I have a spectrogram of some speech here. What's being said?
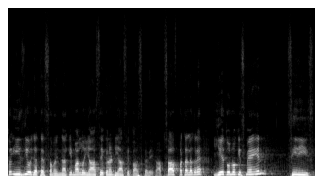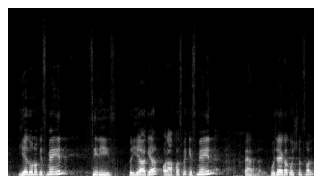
तो इजी हो जाता है समझना कि मान लो यहाँ से करंट यहाँ से पास करेगा। अब साफ़ पता लग रहा है, ये दोनों किसमें इन सीरीज़ ये दोनों किसमें इन सीरीज़ तो ये आ गया और आपस में किसमें इन पैरल हो जाएगा क्वेश्चन सॉल्व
